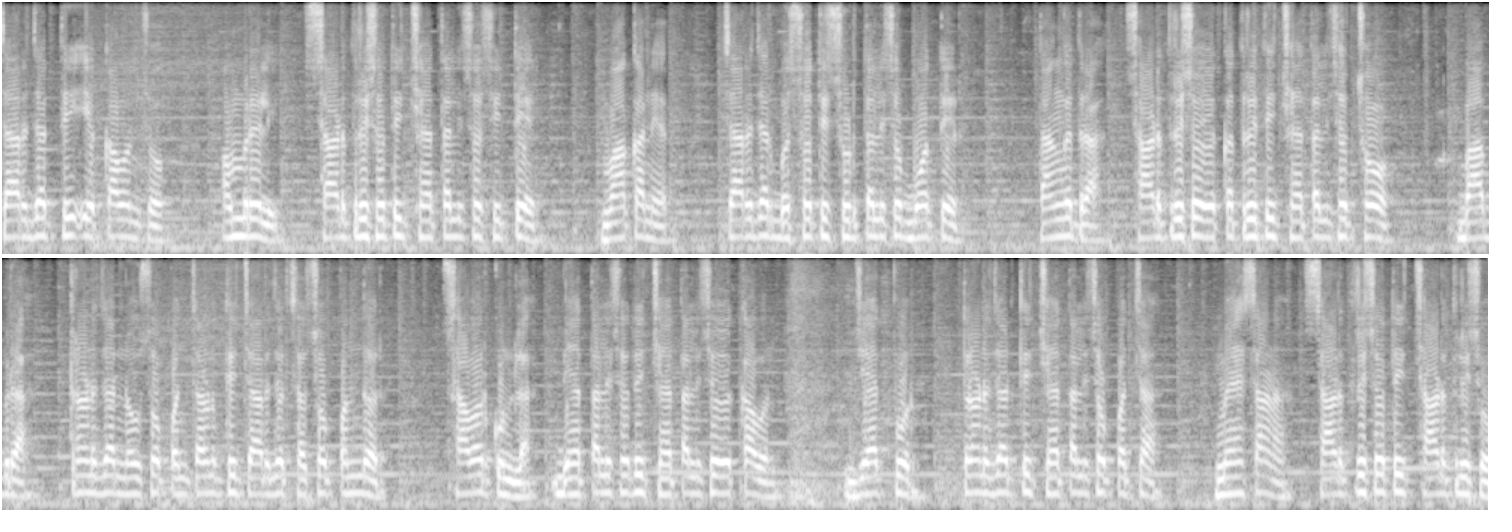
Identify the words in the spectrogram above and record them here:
ચાર હજારથી એકાવનસો. અમરેલી સાડત્રીસોથી છેતાલીસો સિત્તેર. વાંકાનેર ચાર હજાર બસોથી સુડતાલીસો બોતેર. તાંગધ્રા સાડત્રીસો એકત્રીસથી છેતાલીસો છ. બાબરા, ત્રણ હજાર નવસો પંચાણુંથી ચાર હજાર છસો પંદર. સાવરકુંડલા બેતાલીસોથી છેતાલીસો એકાવન, જેતપુર, ત્રણ હજારથી છેતાલીસો પચાસ, મહેસાણા સાડત્રીસોથી સાડત્રીસો,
